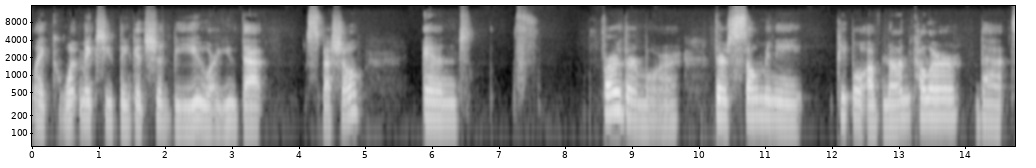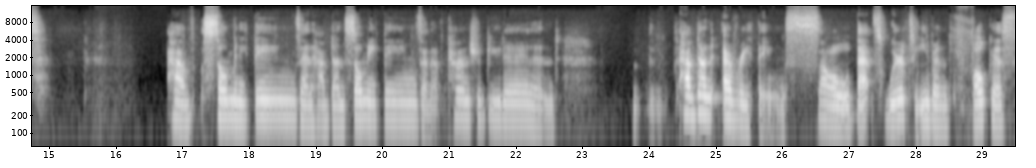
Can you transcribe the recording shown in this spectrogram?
Like what makes you think it should be you? Are you that special? And f- furthermore there's so many people of non-color that have so many things and have done so many things and have contributed and have done everything. So that's weird to even focus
